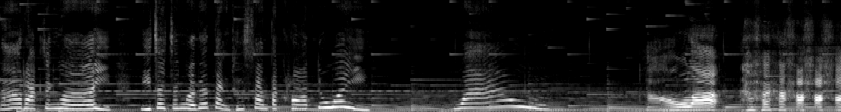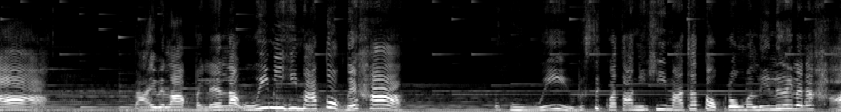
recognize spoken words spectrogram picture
น่ารักจังเลย ดีใจจังเลยได้แต่งชุดซานตาคลอสด้วย ว้าว เอาละได้เวลาไปเล่นละอุ้ยมีหิมะตกด้วยค่ะโอ้โหยรู้สึกว่าตอนนี้หิมะจะตกลงมาเรื่อยๆแล้วนะคะ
